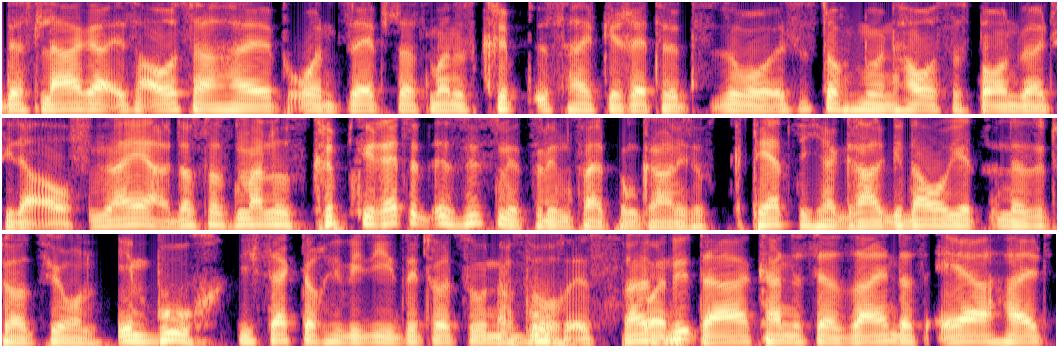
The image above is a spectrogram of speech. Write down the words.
das Lager ist außerhalb und selbst das Manuskript ist halt gerettet. So, es ist doch nur ein Haus, das bauen wir halt wieder auf. Naja, dass das Manuskript gerettet ist, wissen wir zu dem Zeitpunkt gar nicht. Das klärt sich ja gerade genau jetzt in der Situation. Im Buch. Ich sag doch, wie die Situation im so, Buch ist. Und da kann es ja sein, dass er halt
